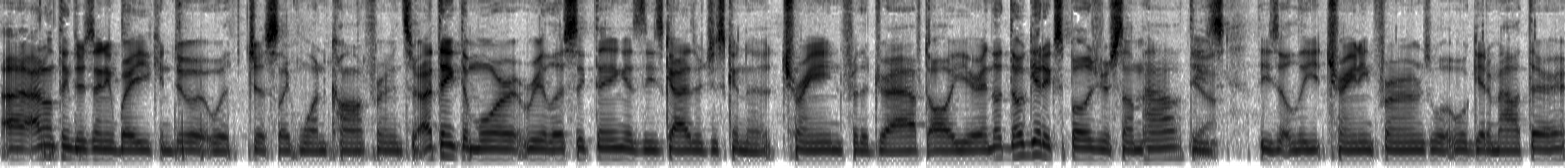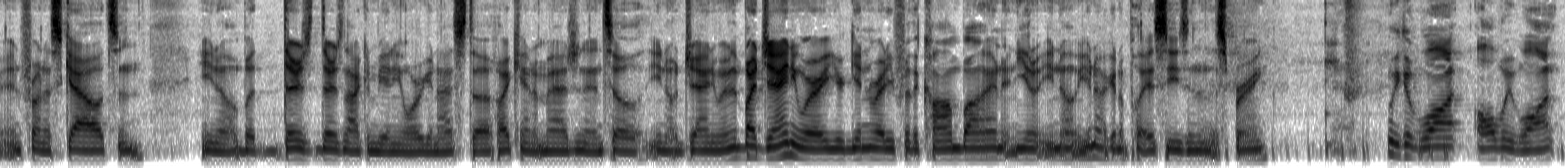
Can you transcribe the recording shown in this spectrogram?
I I don't think there's any way you can do it with just like one conference. I think the more realistic thing is these guys are just going to train for the draft all year, and they'll, they'll get exposure somehow. These these elite training firms will, will get them out there in front of scouts, and you know. But there's there's not going to be any organized stuff. I can't imagine it until you know January. And by January, you're getting ready for the combine, and you know you know you're not going to play a season in the spring. we could want all we want,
